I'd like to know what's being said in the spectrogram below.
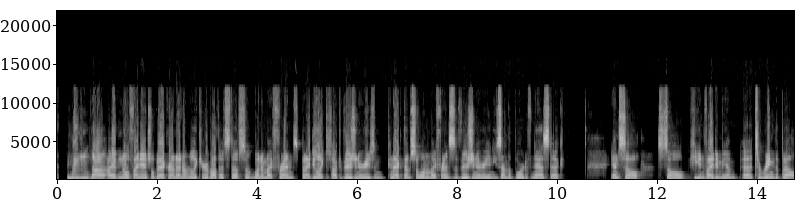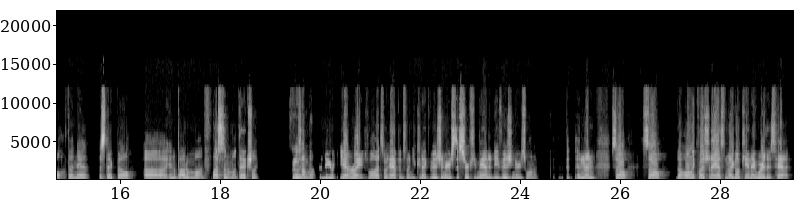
uh, I have no financial background. I don't really care about that stuff. So, one of my friends, but I do like to talk to visionaries and connect them. So, one of my friends is a visionary, and he's on the board of Nasdaq, and so so he invited me um, uh, to ring the bell, the Nasdaq bell, uh, in about a month, less than a month actually. Really? So I'm going to New York. Yeah, right. Well, that's what happens when you connect visionaries to serve humanity. Visionaries want to, and then so so the only question I asked him, I go, "Can I wear this hat?"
